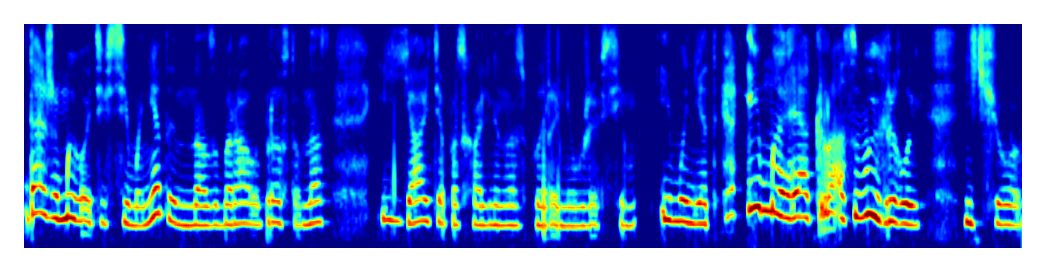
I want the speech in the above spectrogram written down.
Даже ми оці всі монети назбирали, просто в нас і яйця пасхальні назбирані вже всім, і монети. І ми якраз виграли. Нічого.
